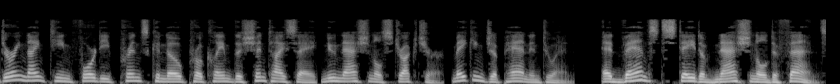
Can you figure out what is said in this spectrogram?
During 1940 Prince Konoe proclaimed the Shintaisei new national structure, making Japan into an «advanced state of national defense»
